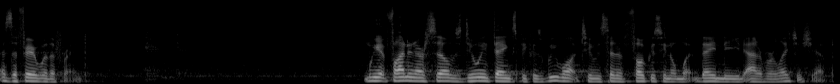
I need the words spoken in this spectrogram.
as a fair with a friend. We end up finding ourselves doing things because we want to instead of focusing on what they need out of a relationship.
